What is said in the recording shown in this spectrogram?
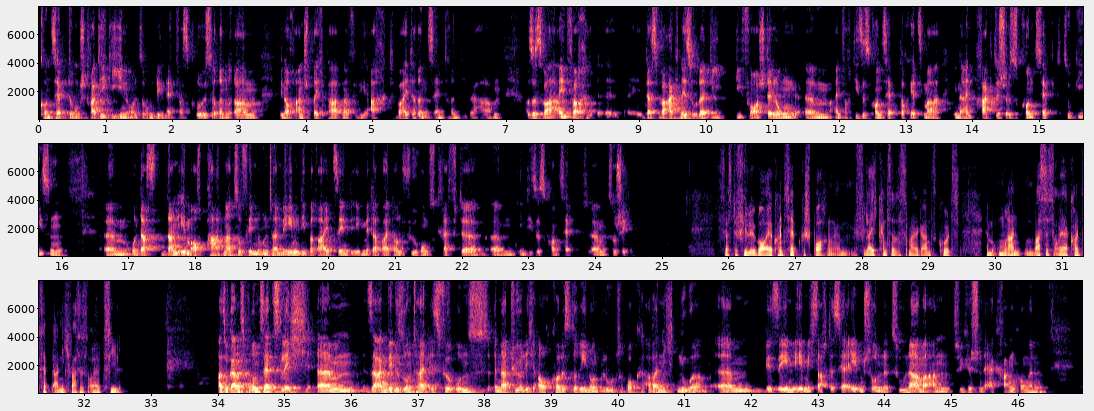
Konzepte, um Strategien, also um den etwas größeren Rahmen. Bin auch Ansprechpartner für die acht weiteren Zentren, die wir haben. Also es war einfach äh, das Wagnis oder die, die Vorstellung, ähm, einfach dieses Konzept doch jetzt mal in ein praktisches Konzept zu gießen ähm, und das dann eben auch Partner zu finden, Unternehmen, die bereit sind, eben Mitarbeiter und Führungskräfte ähm, in dieses Konzept zu schicken. Jetzt hast du viel über euer Konzept gesprochen. Vielleicht kannst du das mal ganz kurz umranden. Was ist euer Konzept eigentlich? Was ist euer Ziel? Also ganz grundsätzlich ähm, sagen wir, Gesundheit ist für uns natürlich auch Cholesterin und Blutdruck, aber nicht nur. Ähm, wir sehen eben, ich sagte es ja eben schon, eine Zunahme an psychischen Erkrankungen.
